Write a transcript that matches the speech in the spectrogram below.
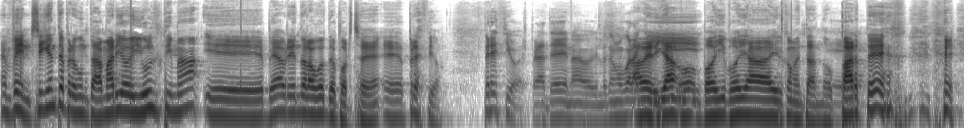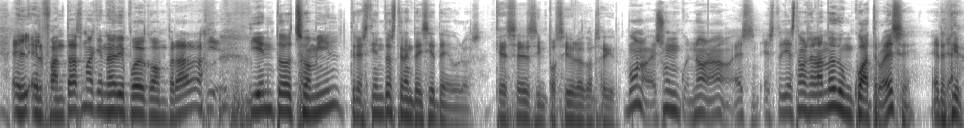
En fin, siguiente pregunta, Mario, y última. eh, ve abriendo la web de Porsche. Eh, precio. Precio, espérate, no, lo tengo por A aquí. ver, ya voy, voy a ir comentando. Eh. Parte, el, el fantasma que nadie puede comprar, Ci- 108.337 euros. que ese es imposible de conseguir. Bueno, es un. No, no, es, esto ya estamos hablando de un 4S. Es decir,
